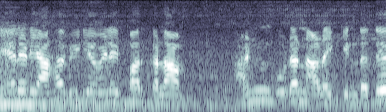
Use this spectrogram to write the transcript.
நேரடியாக வீடியோவிலே பார்க்கலாம். அன்புடன் அழைக்கின்றது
